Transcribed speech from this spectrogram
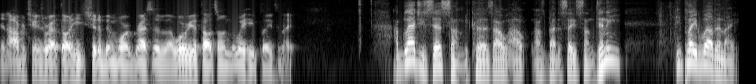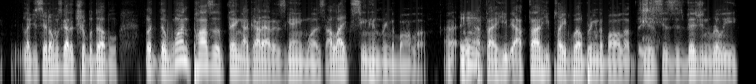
and opportunities where I thought he should have been more aggressive. Uh, what were your thoughts on the way he played tonight? I'm glad you said something because I, I, I was about to say something. Didn't he? He played well tonight. Like you said, almost got a triple double. But the one positive thing I got out of this game was I like seeing him bring the ball up. I, mm-hmm. I thought he I thought he played well bringing the ball up. His his, his vision really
